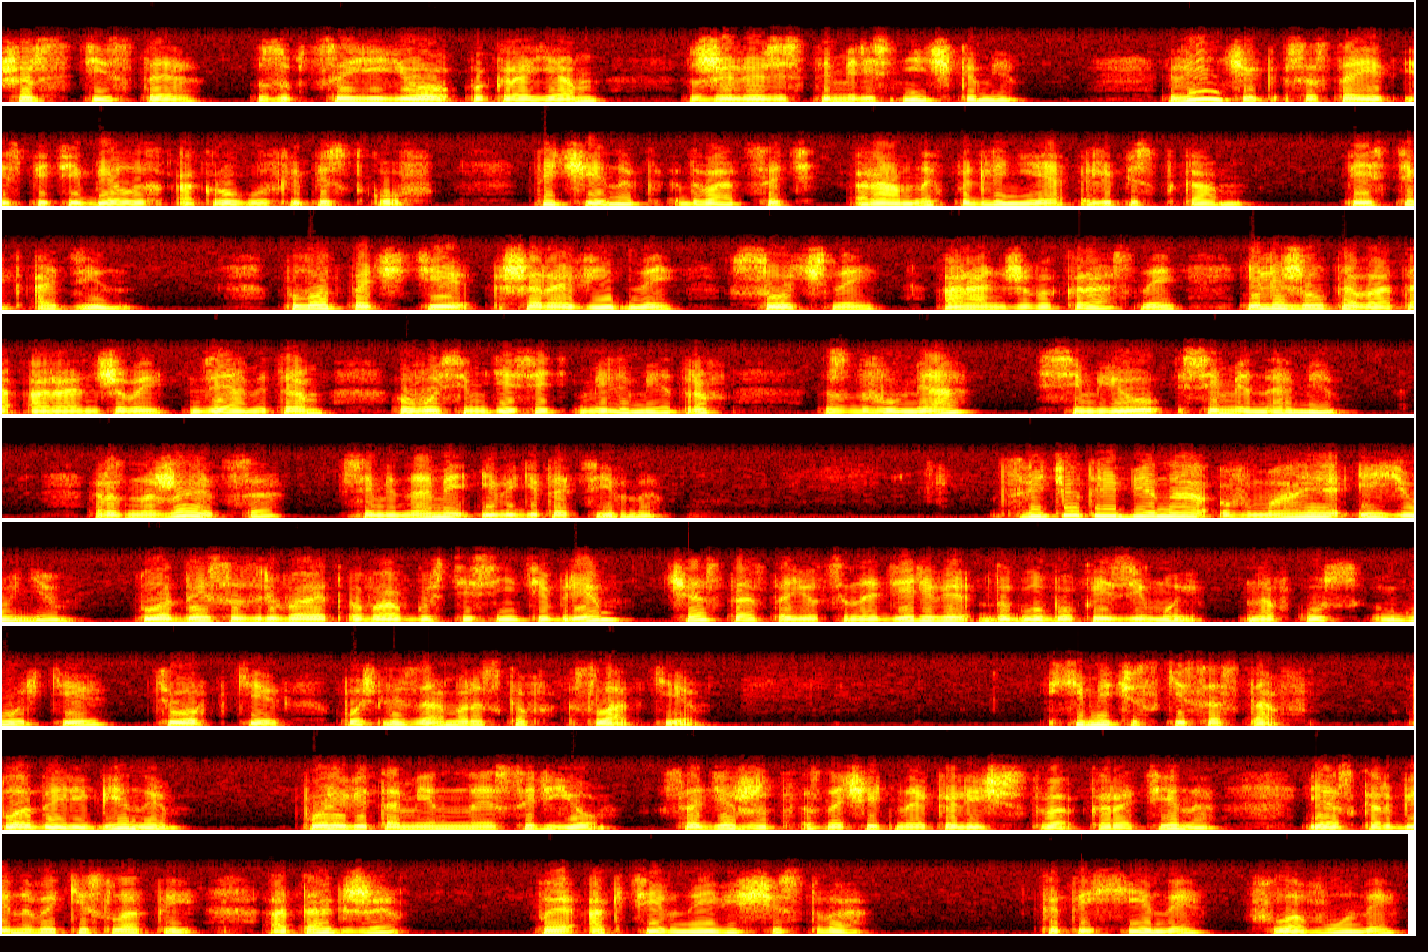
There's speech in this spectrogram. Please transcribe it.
шерстистая, зубцы ее по краям с железистыми ресничками. Венчик состоит из пяти белых округлых лепестков, тычинок 20, равных по длине лепесткам, пестик 1. Плод почти шаровидный, сочный, оранжево-красный или желтовато-оранжевый диаметром 8-10 мм с двумя-семью семенами. Размножается семенами и вегетативно. Цветет рябина в мае-июне. Плоды созревают в августе-сентябре, часто остаются на дереве до глубокой зимы. На вкус горькие, терпкие, после заморозков сладкие. Химический состав. Плоды рябины – поливитаминное сырье, содержит значительное количество каротина и аскорбиновой кислоты, а также П-активные вещества – катехины, флавоны,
